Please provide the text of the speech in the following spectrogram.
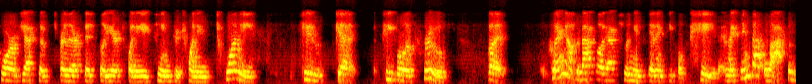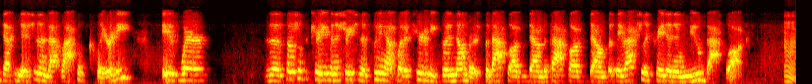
core objectives for their fiscal year 2018 through 2020 to get people approved. But clearing out the backlog actually means getting people paid. And I think that lack of definition and that lack of clarity is where the Social Security Administration is putting out what appear to be good numbers. The backlog's down, the backlog's down, but they've actually created a new backlog. Hmm.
